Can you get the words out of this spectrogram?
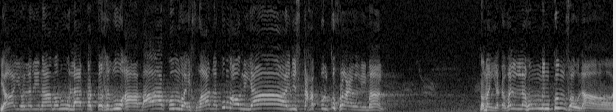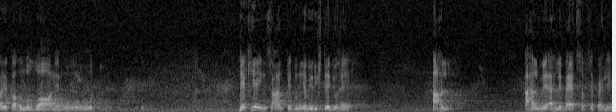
یا ایوہ الذین آمنوا لا تتخذوا آباکم و اخوانکم اولیاء ان استحبوا الكفر علی الایمان۔ ومن یتولہم منکم فاولائک هم الظالمون۔ دیکھیے انسان کے دنیاوی رشتے جو ہیں، اہل اہل میں اہل بیت سب سے پہلے۔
